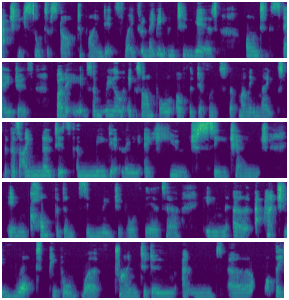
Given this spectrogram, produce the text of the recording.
actually sort of start to find its way through, maybe even two years onto the stages. But it's a real example of the difference that money makes because I noticed immediately a huge sea change in confidence in regional theatre, in uh, actually what people were trying to do and uh, what they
